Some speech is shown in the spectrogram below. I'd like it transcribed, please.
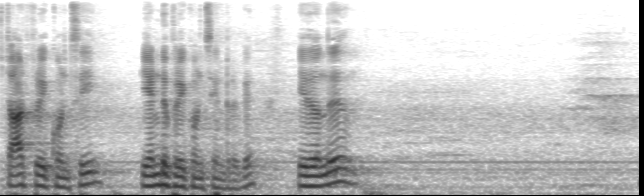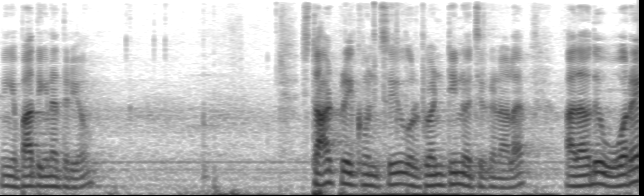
start frequency end ஃப்ரீக்குவன்சின்னு இருக்குது இது வந்து நீங்கள் பார்த்தீங்கன்னா தெரியும். ஸ்டார்ட் ஃப்ரீக்குவன்சி ஒரு டுவெண்ட்டின்னு வச்சுருக்கனால அதாவது ஒரே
